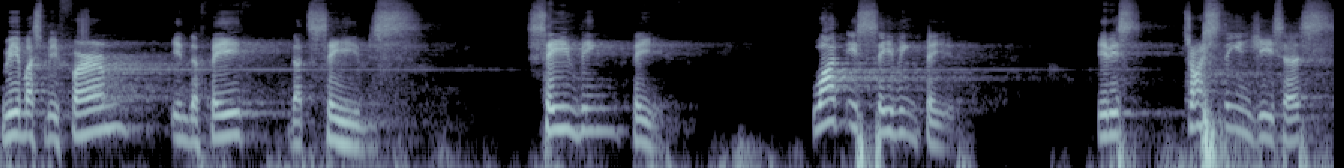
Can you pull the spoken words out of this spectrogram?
We must be firm in the faith that saves. Saving faith. What is saving faith? It is trusting in Jesus.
